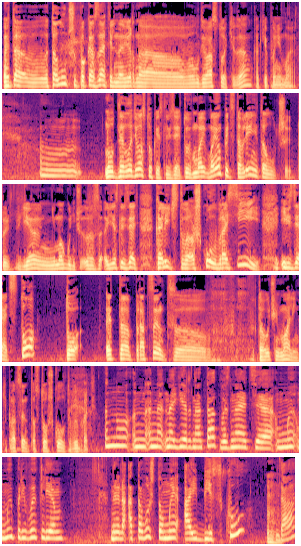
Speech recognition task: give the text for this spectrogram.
Это, это лучший показатель, наверное, в Владивостоке, да, как я понимаю? Ну, для Владивостока, если взять, то в моем представлении это лучше. То есть я не могу ничего... Если взять количество школ в России и взять 100, то это процент э, это очень маленький процент, а 100 школ-то выбрать. Ну, наверное, так. Вы знаете, мы, мы привыкли, наверное, от того, что мы IB School, uh-huh. да,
